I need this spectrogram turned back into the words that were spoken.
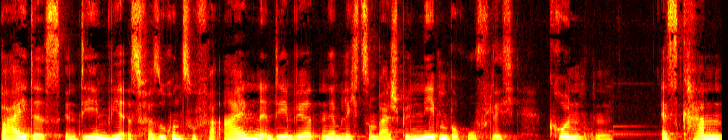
beides, indem wir es versuchen zu vereinen, indem wir nämlich zum Beispiel nebenberuflich Gründen. Es kann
